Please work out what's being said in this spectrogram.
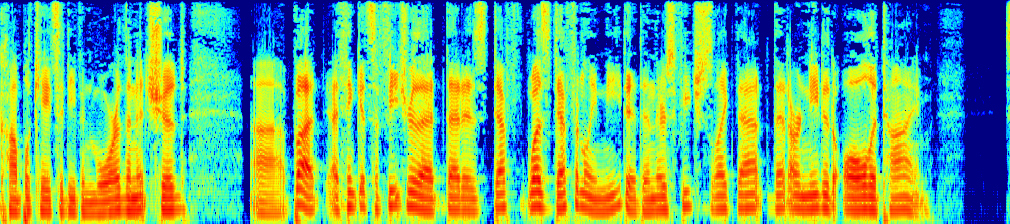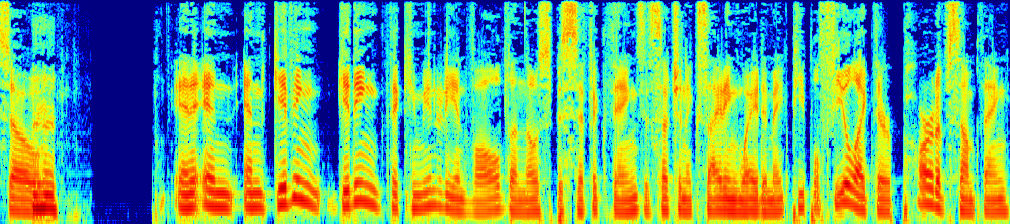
complicates it even more than it should. Uh, but I think it's a feature that that is def- was definitely needed, and there's features like that that are needed all the time. So, mm-hmm. and and and giving getting the community involved on those specific things is such an exciting way to make people feel like they're part of something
